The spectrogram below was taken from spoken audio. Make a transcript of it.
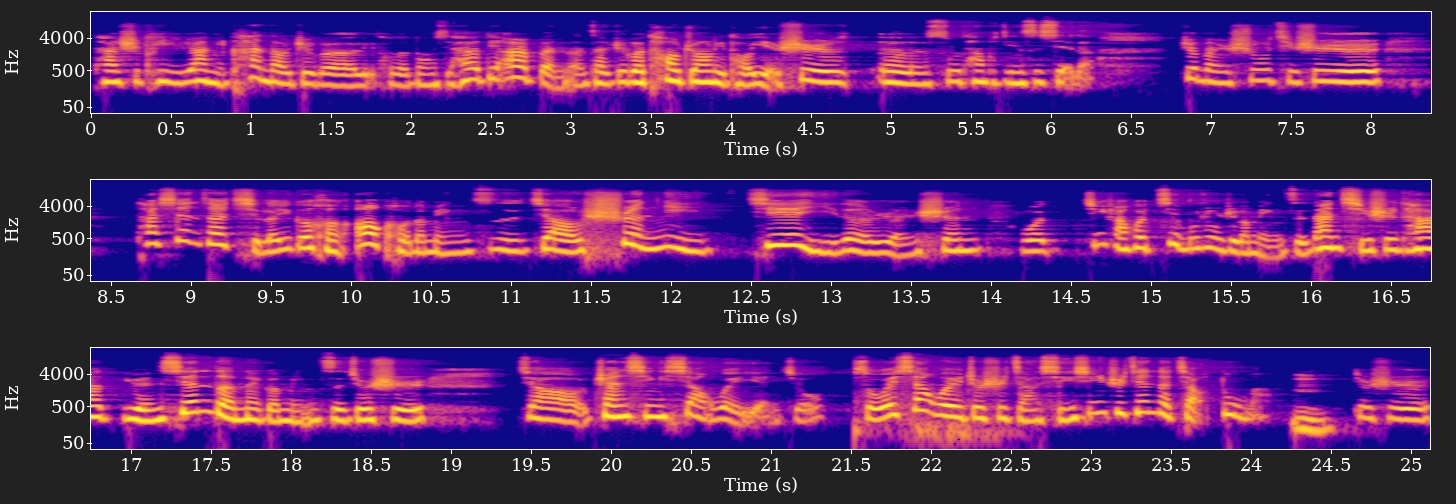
它是可以让你看到这个里头的东西。还有第二本呢，在这个套装里头也是呃苏汤普金斯写的这本书，其实它现在起了一个很拗口的名字，叫《顺逆皆宜的人生》。我经常会记不住这个名字，但其实它原先的那个名字就是叫占星相位研究。所谓相位，就是讲行星之间的角度嘛。嗯，就是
